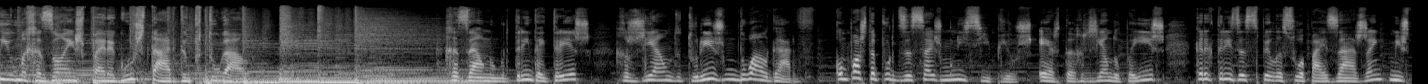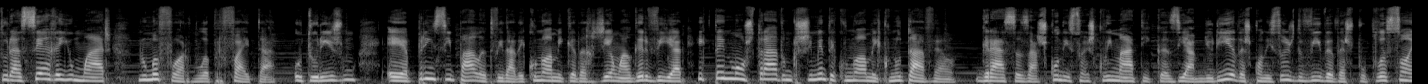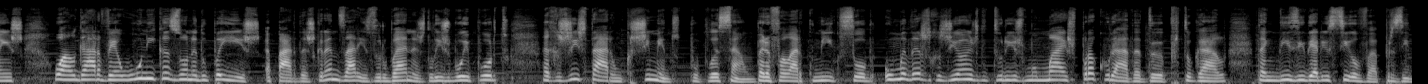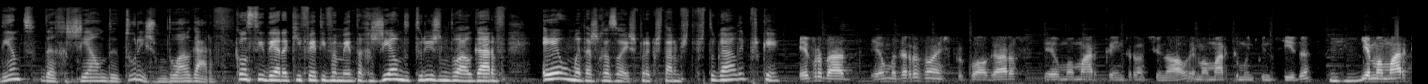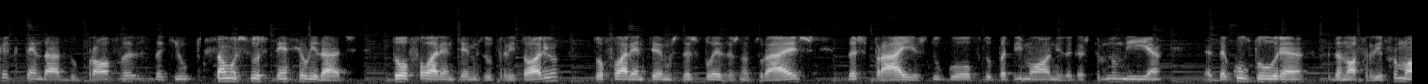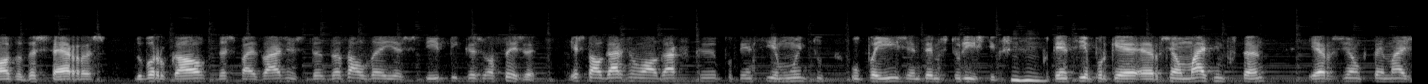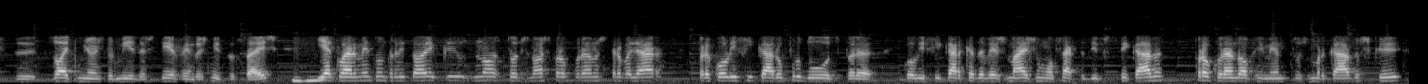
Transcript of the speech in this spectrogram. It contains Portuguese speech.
E uma razões para gostar de Portugal. Razão número 33, região de turismo do Algarve. Composta por 16 municípios, esta região do país caracteriza-se pela sua paisagem que mistura a serra e o mar numa fórmula perfeita. O turismo é a principal atividade económica da região algarvia e que tem demonstrado um crescimento económico notável. Graças às condições climáticas e à melhoria das condições de vida das populações, o Algarve é a única zona do país, a par das grandes áreas urbanas de Lisboa e Porto, a registrar um crescimento de população. Para falar comigo sobre uma das regiões de turismo mais procurada de Portugal, tenho Desidério Silva, presidente da região de turismo do Algarve. Considera que efetivamente a região de turismo do Algarve é uma das razões para gostarmos de Portugal e porquê? É verdade, é uma das razões, porque o Algarve é uma marca internacional, é uma marca muito conhecida uhum. e é uma marca que tem dado provas daquilo que são as suas potencialidades. Estou a falar em termos do território, estou a falar em termos das belezas naturais, das praias, do golfo, do património, da gastronomia, da cultura, da nossa Ria Formosa, das serras, do barrocal, das paisagens, das aldeias típicas, ou seja, este Algarve é um Algarve que potencia muito o país em termos turísticos. Uhum. Potencia porque é a região mais importante, é a região que tem mais de 18 milhões de dormidas, teve em 2016, uhum. e é claramente um território que nós, todos nós procuramos trabalhar para qualificar o produto, para qualificar cada vez mais uma oferta diversificada, procurando, obviamente, os mercados que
